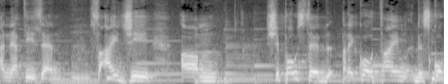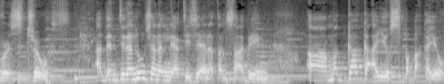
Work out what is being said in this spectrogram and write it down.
a netizen sa IG. Um, she posted, and I quote, time discovers truth. And then tinanong siya ng netizen at ang sabing, ah, magkakaayos pa ba kayo?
